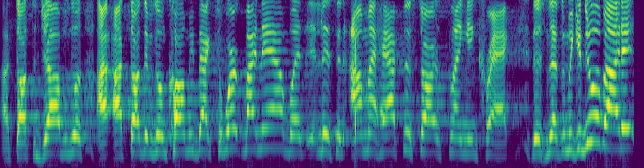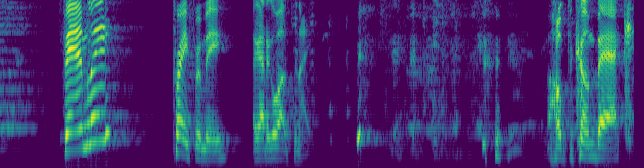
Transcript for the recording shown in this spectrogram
I thought the job was going, I, I thought they was going to call me back to work by now, but listen, I'm going to have to start slinging crack. There's nothing we can do about it. Family, pray for me. I got to go out tonight. I hope to come back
